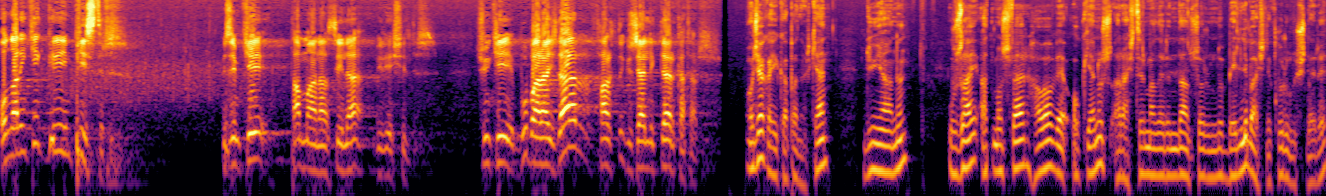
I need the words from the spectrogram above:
Onlarınki Greenpeace'tir. Bizimki tam manasıyla bir yeşildir. Çünkü bu barajlar farklı güzellikler katar. Ocak ayı kapanırken dünyanın uzay, atmosfer, hava ve okyanus araştırmalarından sorumlu belli başlı kuruluşları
